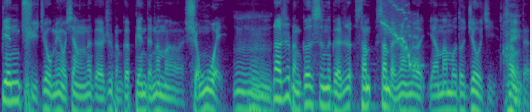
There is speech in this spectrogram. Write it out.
编曲就没有像那个日本歌编的那么雄伟，嗯嗯，那日本歌是那个日三三本让那个 Yamamoto Joji 唱的，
